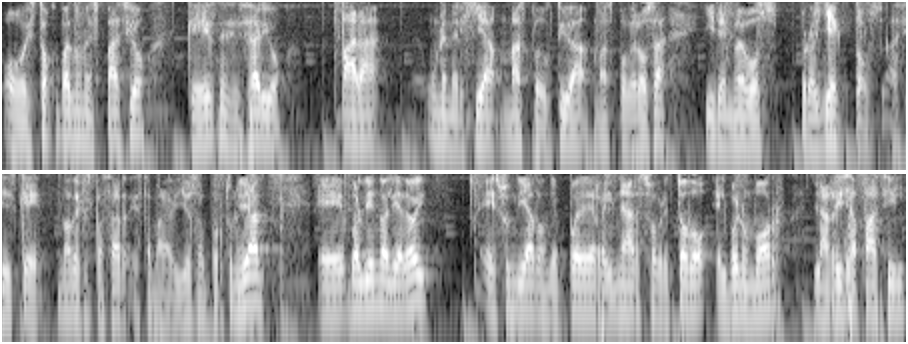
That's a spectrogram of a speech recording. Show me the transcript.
o está ocupando un espacio que es necesario para una energía más productiva, más poderosa y de nuevos proyectos. Así es que no dejes pasar esta maravillosa oportunidad. Eh, volviendo al día de hoy, es un día donde puede reinar sobre todo el buen humor, la risa fácil,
